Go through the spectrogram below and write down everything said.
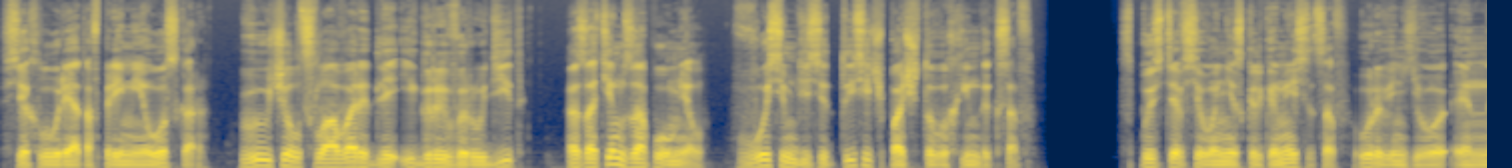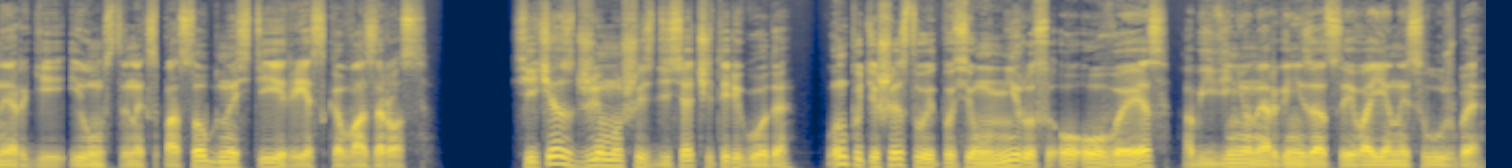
всех лауреатов премии «Оскар», выучил словарь для игры в эрудит, а затем запомнил 80 тысяч почтовых индексов. Спустя всего несколько месяцев уровень его энергии и умственных способностей резко возрос. Сейчас Джиму 64 года, он путешествует по всему миру с ООВС, Объединенной организацией военной службы,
